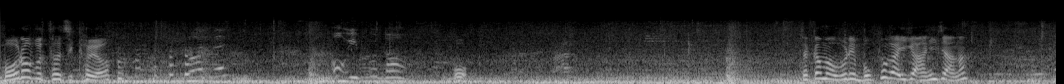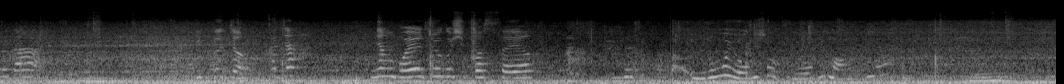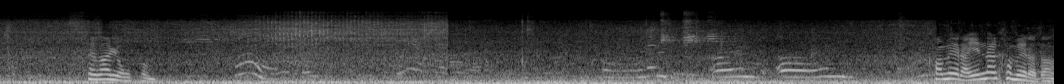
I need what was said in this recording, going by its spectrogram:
뭐로부터 지켜요? 어때? 어, 이쁘다. 어. 잠깐만 우리 목표가 이게 아니지 않아? 이쁘죠? 가자. 그냥 보여주고 싶었어요. 이런 거 여기서 여기 많구나. 생활용품. 어. 오렌지, 오렌지, 오렌지. 카메라 옛날 카메라다.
